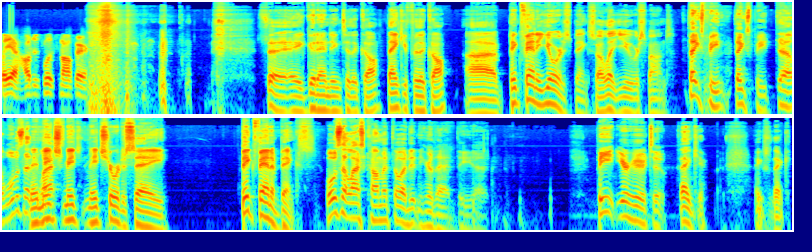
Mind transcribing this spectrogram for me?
so yeah, I'll just listen off air. It's a, a good ending to the call. Thank you for the call. Uh, big fan of yours, Bink, so I'll let you respond. Thanks, Pete. Thanks, Pete. Uh, what was that Made, last? made, made, made sure to say, big fan of Binks. What was that last comment though? I didn't hear that. The uh, Pete, you're here too. Thank you. Thanks, Nick.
